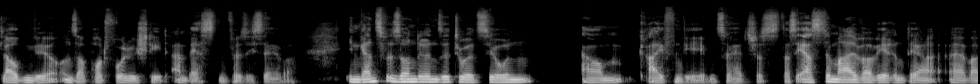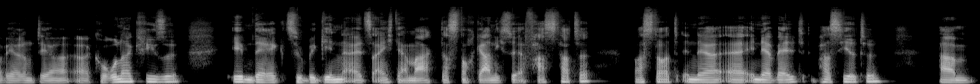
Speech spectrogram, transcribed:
glauben wir, unser Portfolio steht am besten für sich selber. In ganz besonderen Situationen ähm, greifen wir eben zu Hedges. Das erste Mal war während der, äh, war während der äh, Corona-Krise eben direkt zu Beginn, als eigentlich der Markt das noch gar nicht so erfasst hatte, was dort in der, äh, in der Welt passierte. Ähm,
